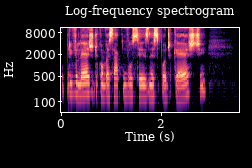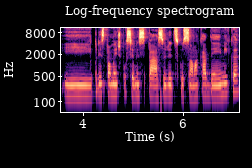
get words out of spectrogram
o privilégio de conversar com vocês nesse podcast e principalmente por ser um espaço de discussão acadêmica.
